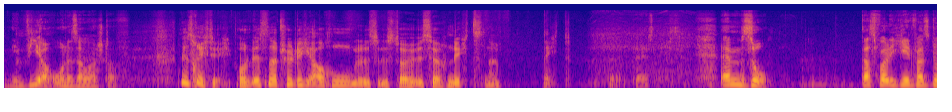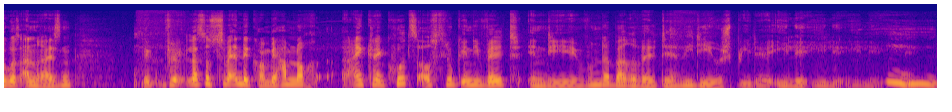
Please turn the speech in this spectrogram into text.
Nee, wie auch ohne Sauerstoff. Ist richtig. Und ist natürlich auch ein, ist, ist, da ist ja nichts, ne? Nicht. Da ist nichts. Ähm, so. Das wollte ich jedenfalls nur kurz anreißen. Wir, lass uns zum Ende kommen. Wir haben noch einen kleinen Kurzausflug in die Welt, in die wunderbare Welt der Videospiele. Ile, ile, ile.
